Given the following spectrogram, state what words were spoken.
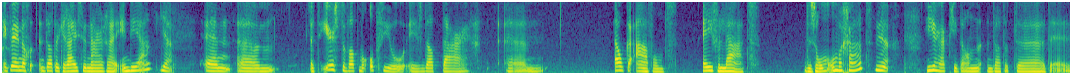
ik weet nog dat ik reisde naar eh, India. Ja, En ehm, het eerste wat me opviel is dat daar ehm, elke avond even laat de zon ondergaat. ja, Hier heb je dan dat het eh, de-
